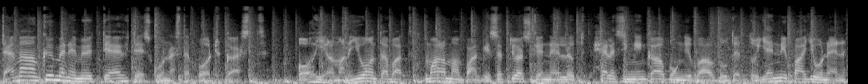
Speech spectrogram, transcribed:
Tämä on 10 myyttiä yhteiskunnasta podcast. Ohjelman juontavat Maailmanpankissa työskennellyt Helsingin kaupunginvaltuutettu Jenni Pajunen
